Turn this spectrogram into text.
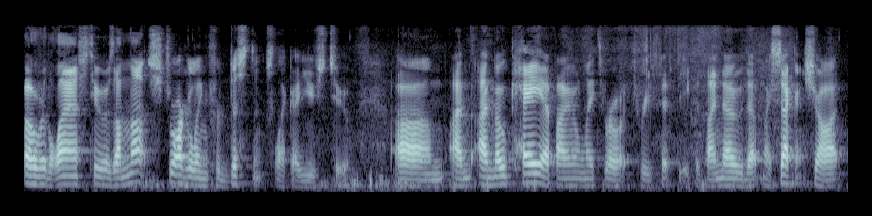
over the last two is I'm not struggling for distance like I used to. Um, I'm, I'm okay if I only throw at 350 because I know that my second shot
